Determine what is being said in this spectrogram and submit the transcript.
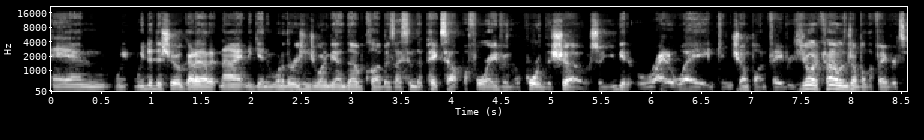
and we, we did the show, got out at night. And again, one of the reasons you want to be on Dub Club is I send the picks out before I even record the show. So you get it right away and can jump on favorites. You want to come and jump on the favorites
